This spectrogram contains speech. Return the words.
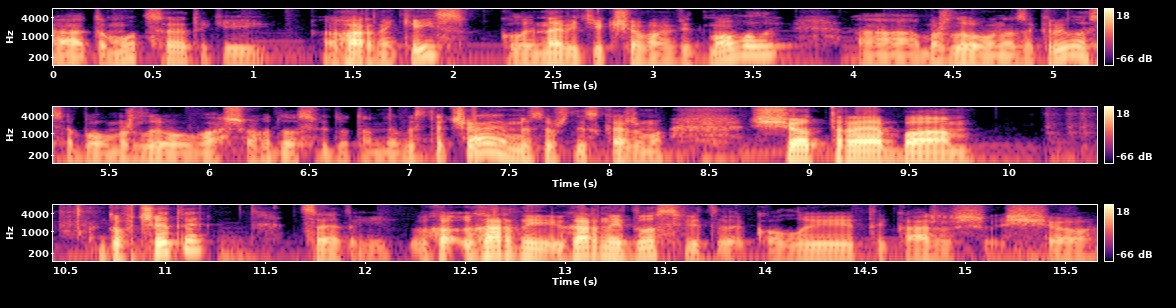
Е, Тому це такий гарний кейс, коли навіть якщо вам відмовили, можливо, вона закрилася, або можливо, вашого досвіду там не вистачає. Ми завжди скажемо, що треба довчити. Це такий гарний, гарний досвід, коли ти кажеш, що.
